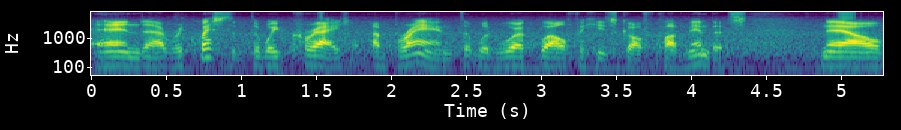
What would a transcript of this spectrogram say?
and uh, requested that we create a brand that would work well for his golf club members. Now,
